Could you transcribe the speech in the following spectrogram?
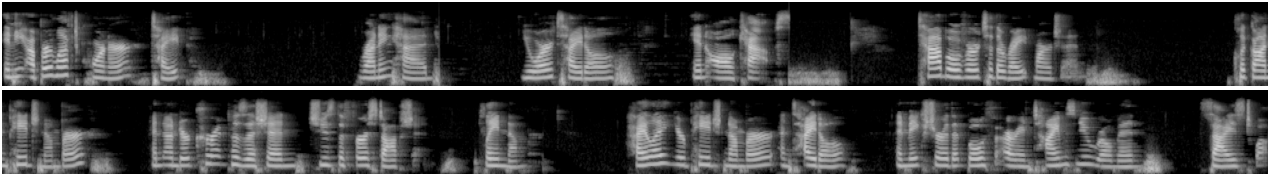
In the upper left corner, type Running Head, your title in all caps. Tab over to the right margin. Click on Page Number and under Current Position, choose the first option, Plain Number. Highlight your page number and title and make sure that both are in Times New Roman, size 12.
